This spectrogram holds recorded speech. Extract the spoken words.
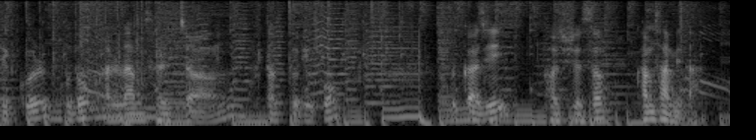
댓글, 구독, 알람 설정 부탁드리고 끝까지 봐주셔서 감사합니다.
